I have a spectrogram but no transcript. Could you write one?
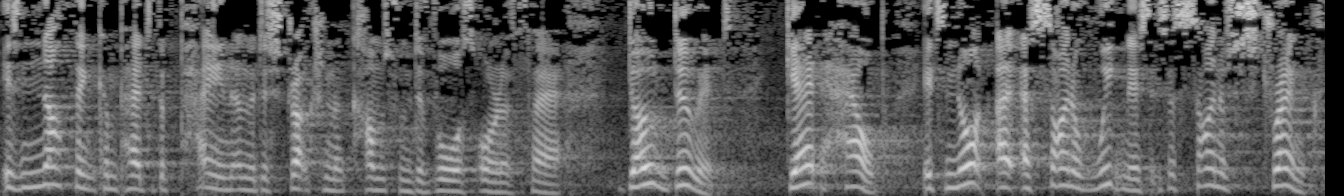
is nothing compared to the pain and the destruction that comes from divorce or an affair. Don't do it. Get help. It's not a, a sign of weakness, it's a sign of strength.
